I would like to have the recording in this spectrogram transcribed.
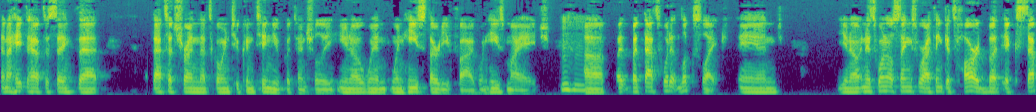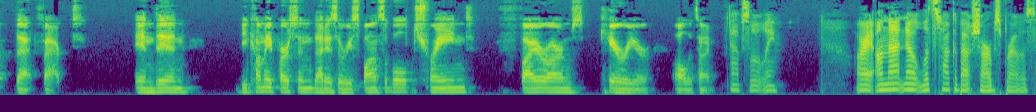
and i hate to have to think that that's a trend that's going to continue potentially you know when when he's 35 when he's my age. Mhm. uh, but but that's what it looks like, and you know, and it's one of those things where I think it's hard, but accept that fact, and then become a person that is a responsible, trained firearms carrier all the time. Absolutely. All right, on that note, let's talk about Sharps Bros.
